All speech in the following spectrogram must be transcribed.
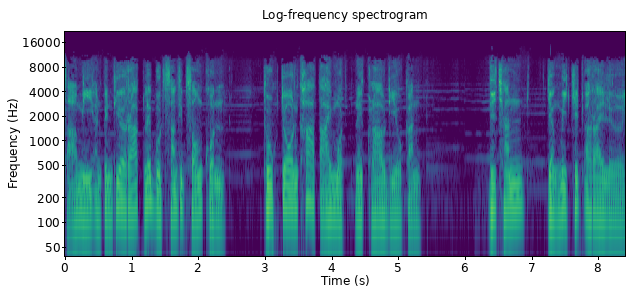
สามีอันเป็นที่รักและบุตร 32 คน ถูกโจรฆ่าตายหมดในคราวเดียวกัน ดิฉัน ยังไม่คิดอะไรเลย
